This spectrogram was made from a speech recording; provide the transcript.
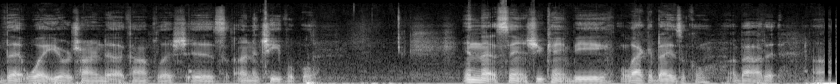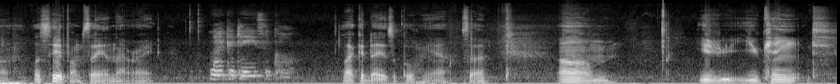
that what you're trying to accomplish is unachievable in that sense, you can't be lackadaisical about it. Uh, let's see if I'm saying that right. Lackadaisical. Lackadaisical, yeah. So, um, you you can't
